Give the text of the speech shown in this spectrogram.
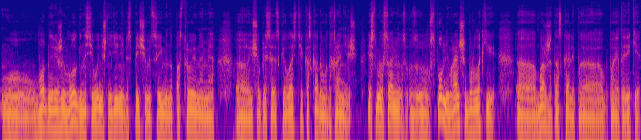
водный режим Волги на сегодняшний день обеспечивается именно построенными э, еще при советской власти каскадом водохранилищ. Если мы с вами вспомним, раньше бурлаки э, баржи таскали по, по этой реке,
